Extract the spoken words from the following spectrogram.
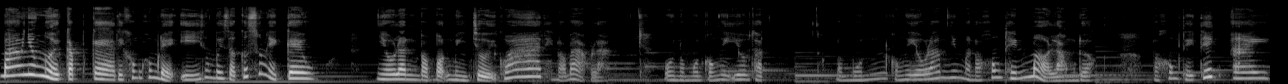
Bao nhiêu người cặp kè thì không không để ý, Xong bây giờ cứ suốt ngày kêu. Nhiều lần bọn bọn mình chửi quá Thì nó bảo là, Ôi, nó muốn có người yêu thật. Nó muốn có người yêu lắm Nhưng mà nó không thấy mở lòng được. Nó không thấy thích ai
